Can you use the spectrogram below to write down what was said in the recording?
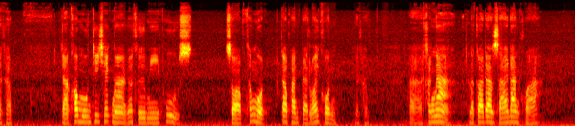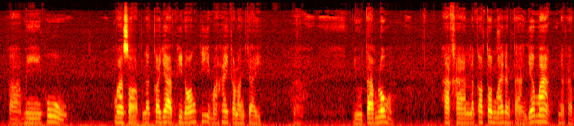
นะครับ จากข้อมูลที่เช็คมาก็คือมีผู้สอบทั้งหมด 9,800 คนนะครับ ข้างหน้าแล้วก็ด้านซ้ายด้านขวามีผู้มาสอบแล้วก็ญาติพี่น้องที่มาให้กำลังใจออยู่ตามร่มอาคารแล้วก็ต้นไม้ต่างๆ เยอะมากนะครับ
